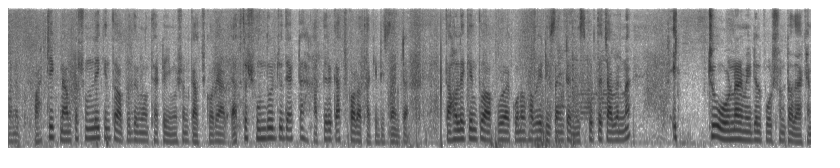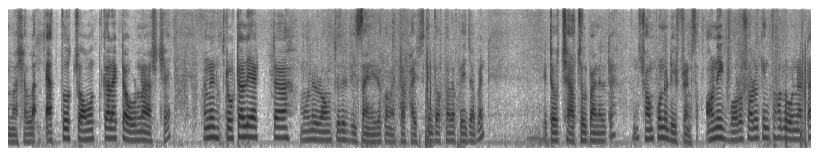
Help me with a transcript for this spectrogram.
মানে বাটিক নামটা শুনলেই কিন্তু আপনাদের মধ্যে একটা ইমোশন কাজ করে। আর এত সুন্দর যদি একটা হাতের কাজ করা থাকে ডিজাইনটা তাহলে কিন্তু আপুরা কোনোভাবেই ডিজাইনটা মিস করতে চাবেন না। একটু ওড়নার মিডল পোর্শনটা দেখেন মাসাল্লাহ এত চমৎকার একটা ওড়না আসছে। মানে টোটালি একটা মনের রং তুলির ডিজাইন এরকম একটা ফাইভস কিন্তু আপনারা পেয়ে যাবেন। এটা হচ্ছে আঁচল প্যানেলটা মানে সম্পূর্ণ ডিফারেন্স অনেক বড় সড়ো কিন্তু হবে ওড়নাটা,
